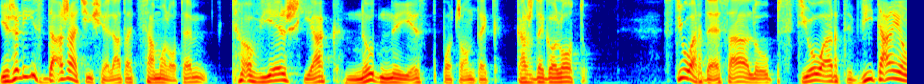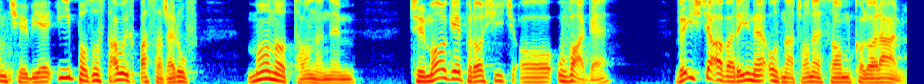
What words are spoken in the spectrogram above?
Jeżeli zdarza ci się latać samolotem, to wiesz, jak nudny jest początek każdego lotu. Stewardesa lub steward witają ciebie i pozostałych pasażerów monotonnym. Czy mogę prosić o uwagę? Wyjścia awaryjne oznaczone są kolorami.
